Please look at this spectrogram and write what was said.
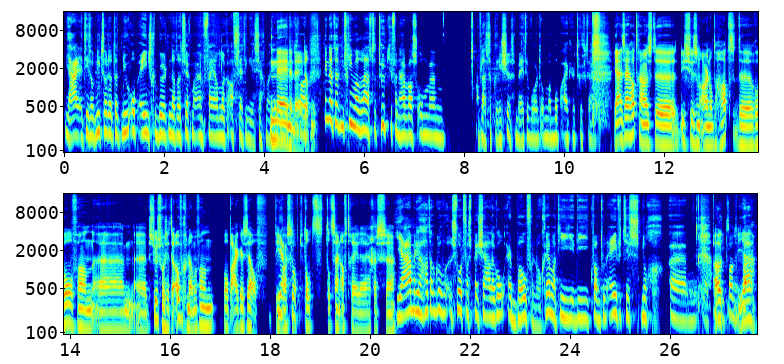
ja, het is ook niet zo dat het nu opeens gebeurt en dat het zeg maar een vijandelijke afzetting is, zeg maar. Nee, nee, nee, dat niet. Ik denk dat het misschien wel een laatste trucje van haar was om, ehm, of laatste kunstje, is een beter woord, om eh, Bob Iger terug te halen. Ja, en zij had trouwens, de, die Susan Arnold had de rol van ehm, eh, bestuursvoorzitter overgenomen van Bob Iger zelf. Die Ja, was klopt. Tot, tot zijn aftreden ergens. eh, Ja, maar die had ook nog een soort van speciale rol erboven nog. Hè? Want die, die kwam toen eventjes nog... ehm, toen, Oh, die ja.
